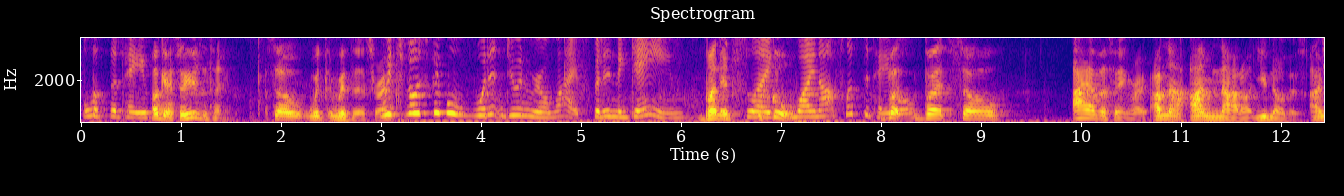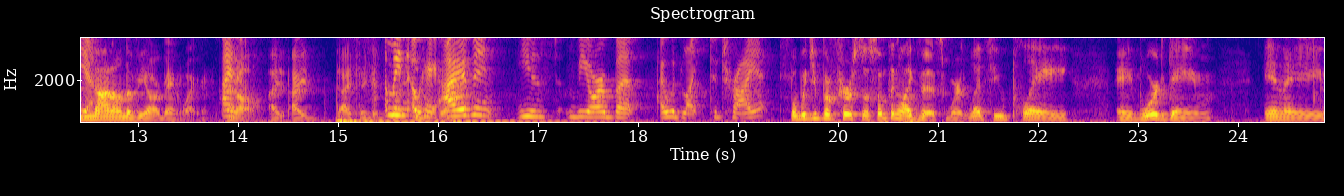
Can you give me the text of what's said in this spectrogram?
flip the table. Okay. So here's the thing. So with with this, right? Which most people wouldn't do in real life, but in a game, but it's, it's like, it's cool. why not flip the table? But but so I have a thing, right? I'm not I'm not on you know this. I'm Yeah. not on the VR bandwagon I at know. all. I I, I think it's I mean, like, okay. I haven't used VR, but I would like to try it. But would you prefer so something like this where it lets you play a board game in a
